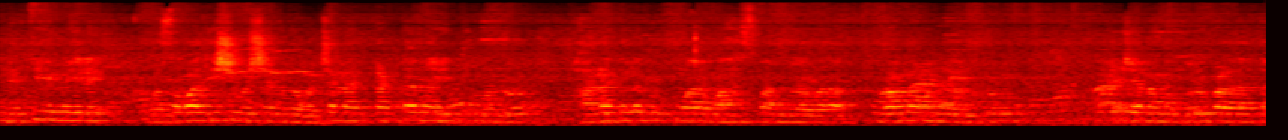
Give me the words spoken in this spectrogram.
ನೆತ್ತಿಯ ಮೇಲೆ ಬಸವಾದಿ ಶಿವಶರಣರ ವಚನ ಕಟ್ಟನ ಇಟ್ಟುಕೊಂಡು ಹನಗಲ ಕುಮಾರ ಮಹಾಸ್ವಾಮಿಗಳವರ ಪುರಾಣವನ್ನು ಇಟ್ಟು ಪೂಜ್ಯ ನಮ್ಮ ಗುರುಗಳಾದಂಥ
